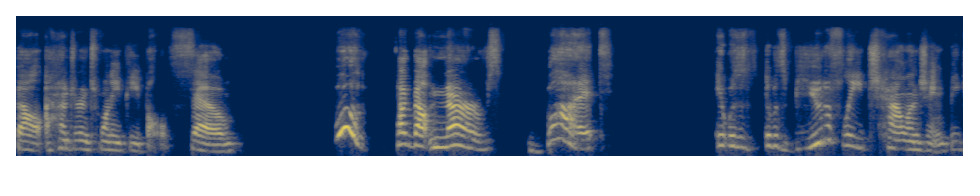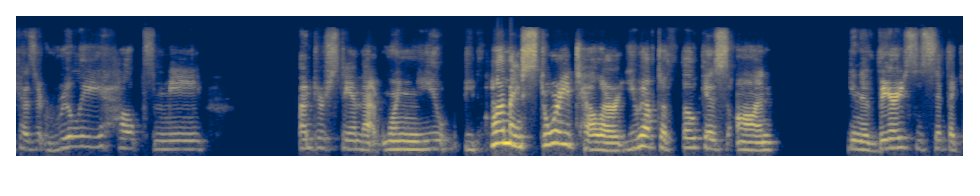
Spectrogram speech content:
about 120 people. So, whoo, talk about nerves but it was it was beautifully challenging because it really helped me understand that when you become a storyteller you have to focus on you know very specific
